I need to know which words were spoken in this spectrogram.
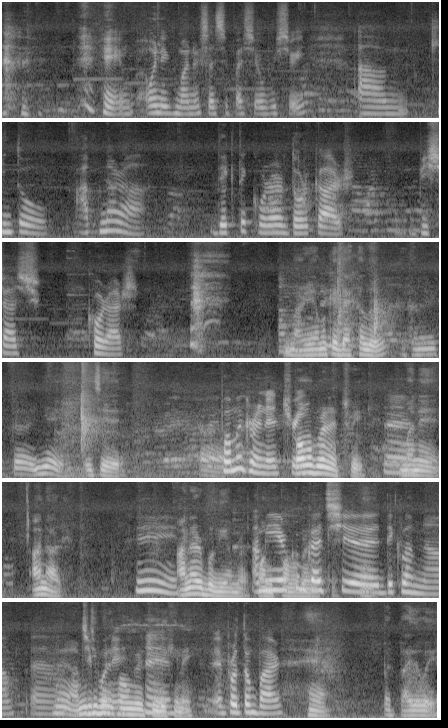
হ্যাঁ অনেক মানুষ আশেপাশে অবশ্যই। কিন্তু আপনারা দেখতে করার দরকার বিশ্বাস করার। মারি আমাকে দেখাল এখানে একটা ইয়ে এই যে পমেগ্রেনেট ট্রি পমগ্রেনেট ট্রি। মানে আনার। আনার বলি আমরা আমি এরকম গাছ। হ্যাঁ। দেখলাম না হ্যাঁ, আমি জীবনে হ্যাঁ, দেখি নাই। প্রথমবার হ্যাঁ বাট বাই দ্য ওয়ে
